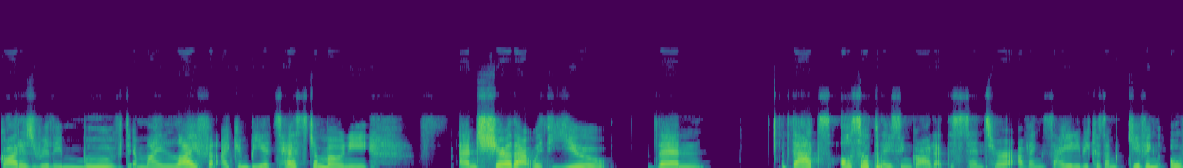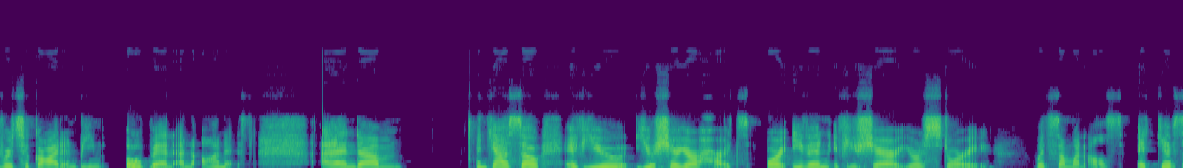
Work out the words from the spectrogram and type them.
God has really moved in my life and I can be a testimony and share that with you, then that's also placing God at the center of anxiety because I'm giving over to God and being open and honest. And um and yeah, so if you you share your hearts or even if you share your story with someone else, it gives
